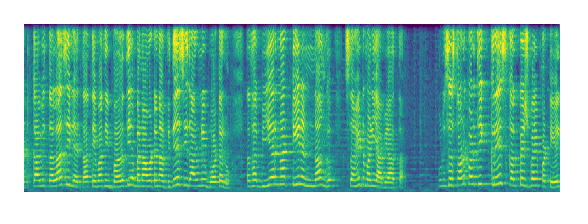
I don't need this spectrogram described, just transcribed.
અટકાવી તલાશી લેતા તેમાંથી ભારતીય બનાવટના વિદેશી દારૂની બોટલો તથા બિયરના ટીન નંગ સહિત મળી આવ્યા હતા. પોલીસે સ્થળ પરથી ક્રેશ કલ્પેશભાઈ પટેલ,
